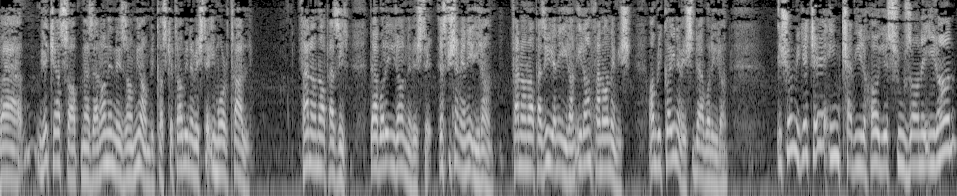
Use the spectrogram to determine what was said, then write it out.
و یکی از صاحب نظران نظامی آمریکاست کتابی نوشته ایمورتال. فناناپذیر درباره ایران نوشته. اسمش هم یعنی ایران. فناناپذیر یعنی ایران. ایران فنا نمیشه. آمریکایی نوشته درباره ایران. ایشون میگه که این کویرهای سوزان ایران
